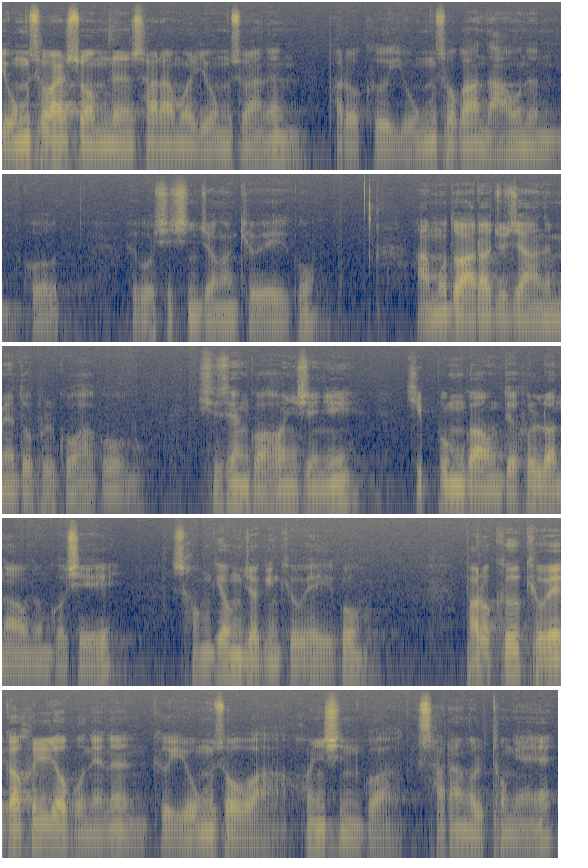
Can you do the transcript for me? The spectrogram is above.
용서할 수 없는 사람을 용서하는 바로 그 용서가 나오는 곳 그것이 진정한 교회이고 아무도 알아주지 않음에도 불구하고 희생과 헌신이 기쁨 가운데 흘러나오는 것이 성경적인 교회이고 바로 그 교회가 흘려보내는 그 용서와 헌신과 사랑을 통해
